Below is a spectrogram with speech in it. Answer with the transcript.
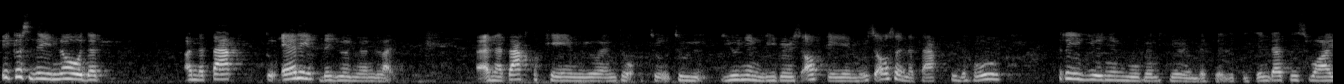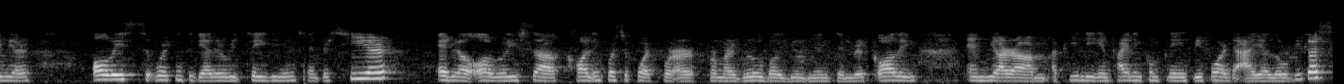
because they know that an attack to any of the union, like an attack to KMU and to, to, to union leaders of KMU is also an attack to the whole trade union movement here in the Philippines. And that is why we are always working together with trade union centers here. And we are always uh, calling for support for our, from our global unions. And we're calling and we are um, appealing and filing complaints before the ILO because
